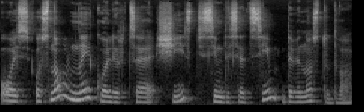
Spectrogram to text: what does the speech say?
Ось основний колір це 6, 77, 92.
